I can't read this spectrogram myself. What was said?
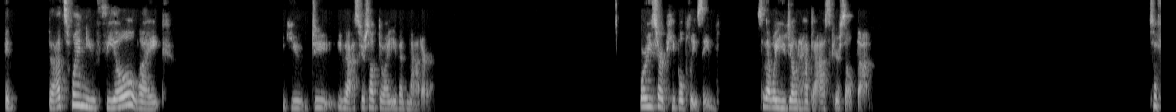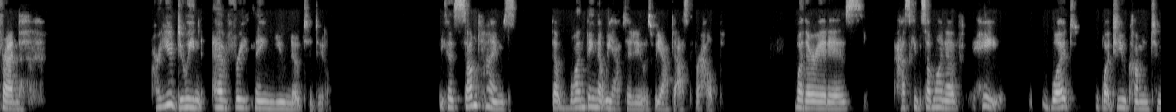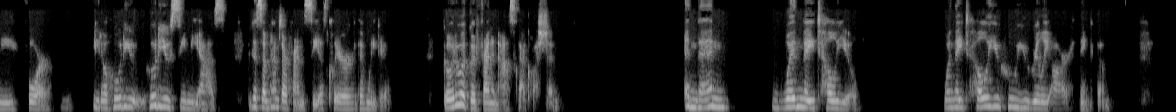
It that's when you feel like you do you ask yourself, do I even matter? Or you start people pleasing. So that way you don't have to ask yourself that. So, friend, are you doing everything you know to do? Because sometimes that one thing that we have to do is we have to ask for help. Whether it is asking someone of, hey, what what do you come to me for? You know, who do you who do you see me as? Because sometimes our friends see us clearer than we do. Go to a good friend and ask that question. And then when they tell you, when they tell you who you really are, thank them.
